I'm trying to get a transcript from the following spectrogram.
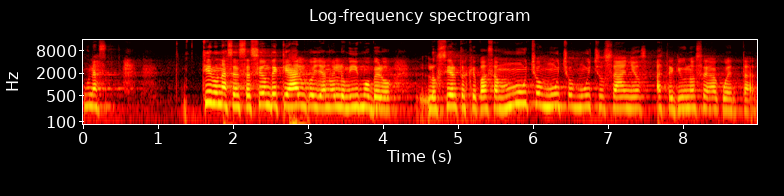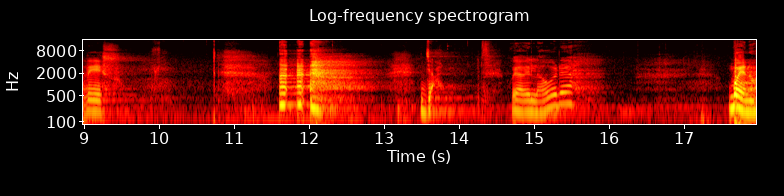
una, tiene una sensación de que algo ya no es lo mismo, pero lo cierto es que pasan muchos, muchos, muchos años hasta que uno se da cuenta de eso. ya. Voy a ver la hora. Bueno,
